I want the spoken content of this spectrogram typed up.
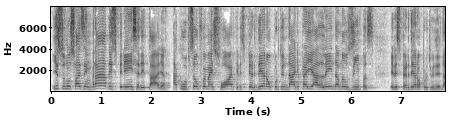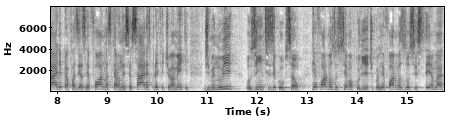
Isso nos faz lembrar da experiência da Itália. A corrupção foi mais forte, eles perderam a oportunidade para ir além das mãos limpas. Eles perderam a oportunidade para fazer as reformas que eram necessárias para efetivamente diminuir os índices de corrupção. Reformas no sistema político, reformas no sistema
